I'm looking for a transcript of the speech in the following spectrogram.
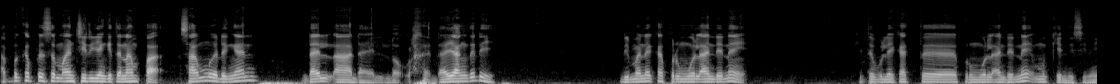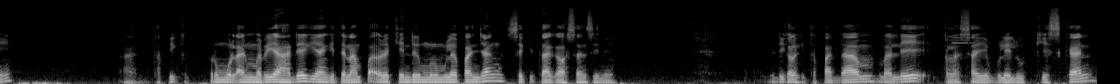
Apakah persamaan ciri yang kita nampak sama dengan dial ah dialog dayang tadi? Di manakah permulaan dia naik? Kita boleh kata permulaan dia naik mungkin di sini. Ha, tapi permulaan meriah dia yang kita nampak pada candle mula-mula panjang sekitar kawasan sini. Jadi kalau kita padam balik, kalau saya boleh lukiskan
